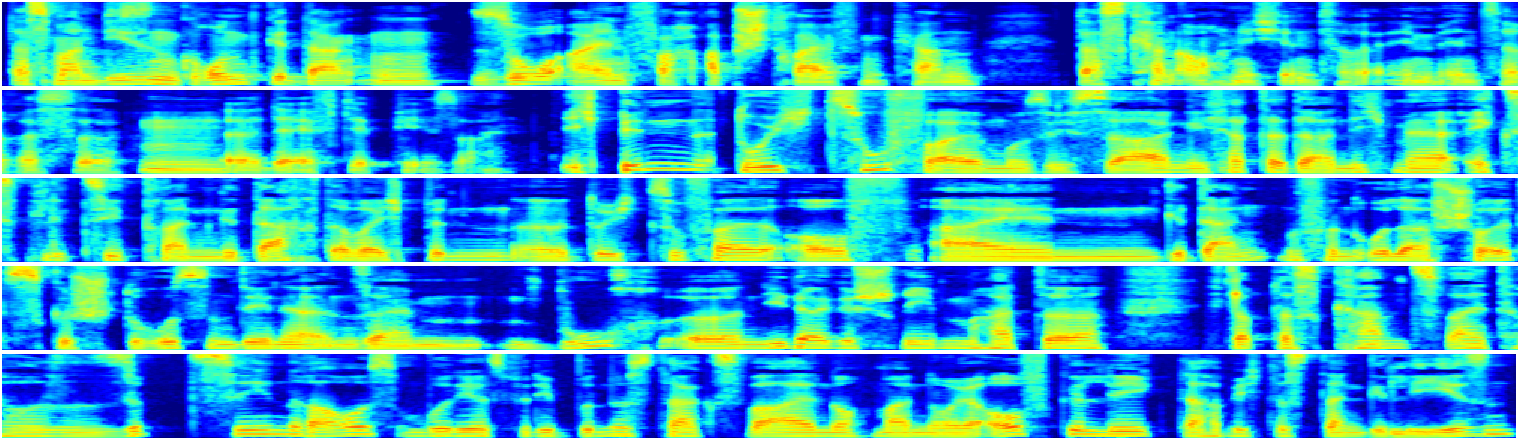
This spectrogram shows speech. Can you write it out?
dass man diesen Grundgedanken so einfach abstreifen kann, das kann auch nicht im Interesse mhm. äh, der FDP sein. Ich bin durch Zufall, muss ich sagen, ich hatte da nicht mehr explizit dran gedacht, aber ich bin äh, durch Zufall auf einen Gedanken von Olaf Scholz gestoßen, den er in seinem Buch äh, niedergeschrieben hatte. Ich glaube, das kam 2017 raus und wurde jetzt für die Bundestagswahl nochmal neu aufgelegt. Da habe ich das dann gelesen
